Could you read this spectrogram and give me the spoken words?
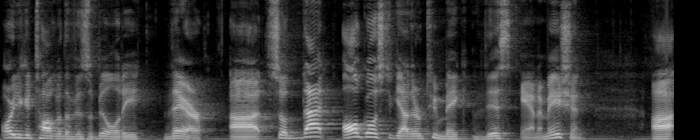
or you can toggle the visibility there. Uh, so that all goes together to make this animation. Uh,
